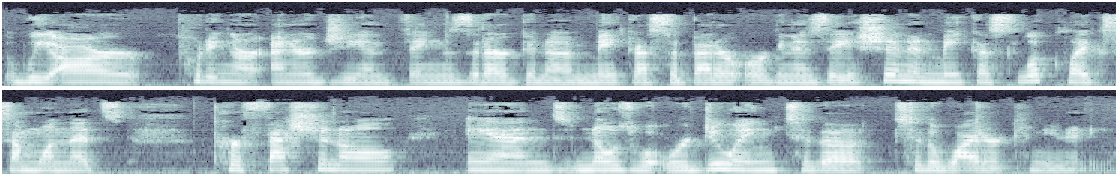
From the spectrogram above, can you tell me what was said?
we are putting our energy in things that are going to make us a better organization and make us look like someone that's professional and knows what we're doing to the to the wider community.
